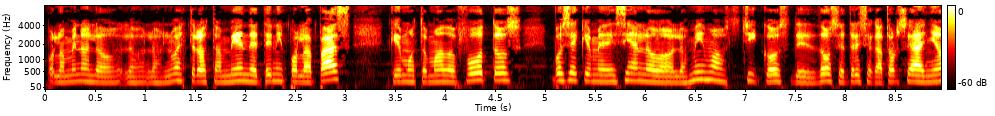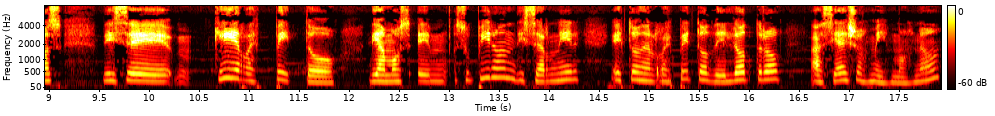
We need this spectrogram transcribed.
por lo menos los, los, nuestros también de Tenis por la Paz, que hemos tomado fotos. Vos es que me decían los mismos chicos de 12, 13, 14 años, dice, qué respeto, digamos, eh, supieron discernir esto del respeto del otro hacia ellos mismos, ¿no?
